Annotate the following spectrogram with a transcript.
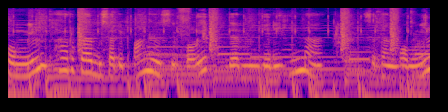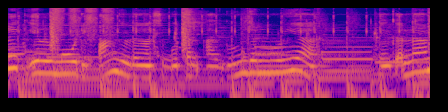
pemilik harta bisa dipanggil si pelit dan menjadi hina, sedang pemilik ilmu dipanggil dengan sebutan agung dan mulia. Yang keenam,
